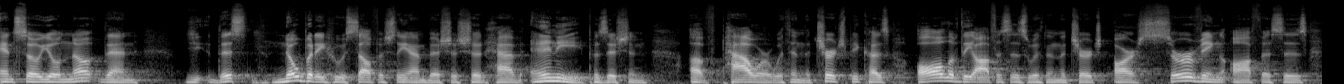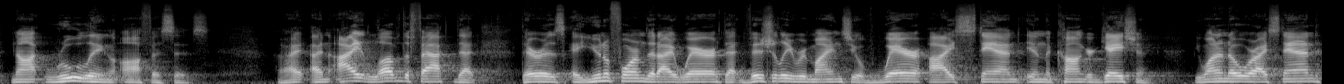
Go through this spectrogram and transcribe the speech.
And so you'll note then this nobody who is selfishly ambitious should have any position of power within the church because all of the offices within the church are serving offices, not ruling offices. All right? And I love the fact that there is a uniform that I wear that visually reminds you of where I stand in the congregation. You want to know where I stand?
